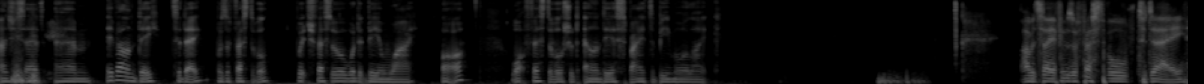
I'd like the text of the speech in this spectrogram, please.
and she said, um, if L and D today was a festival, which festival would it be and why? Or what festival should L and D aspire to be more like? I would say if it was a festival today,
